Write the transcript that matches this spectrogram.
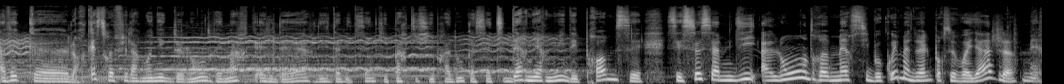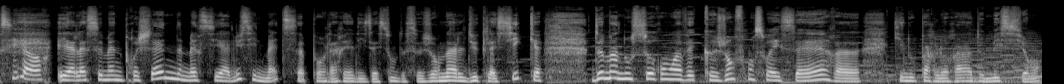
avec euh, l'Orchestre Philharmonique de Londres et Marc Elder, Lise Davidson qui participera donc à cette dernière nuit des proms. C'est ce samedi à Londres. Merci beaucoup Emmanuel pour ce voyage. Merci Laure. Et à la semaine prochaine, merci à Lucille Metz pour la réalisation de ce journal du classique. Demain, nous serons avec Jean-François Esser euh, qui nous parlera de Messian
